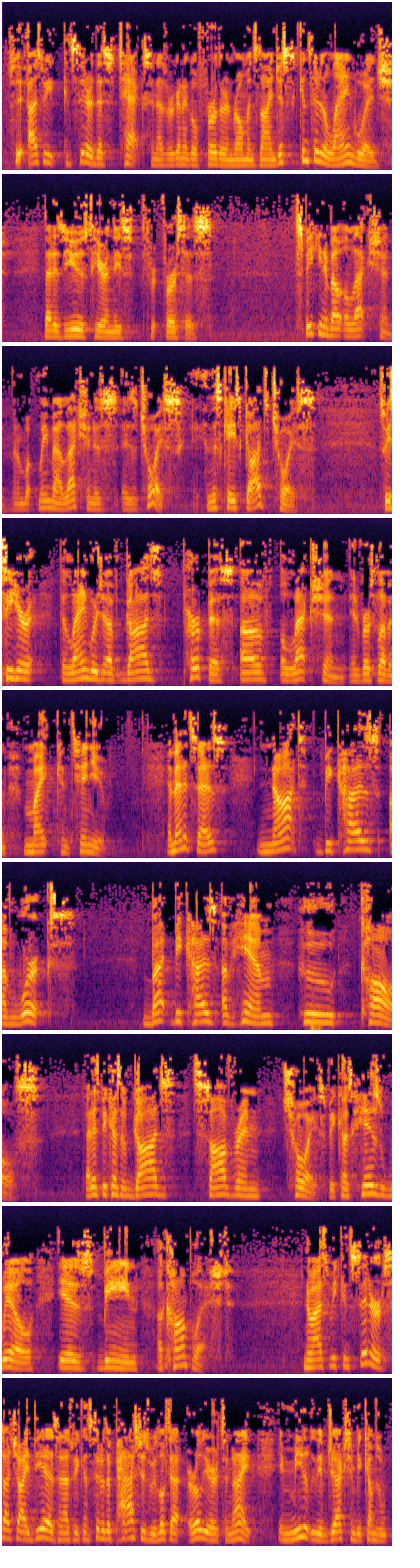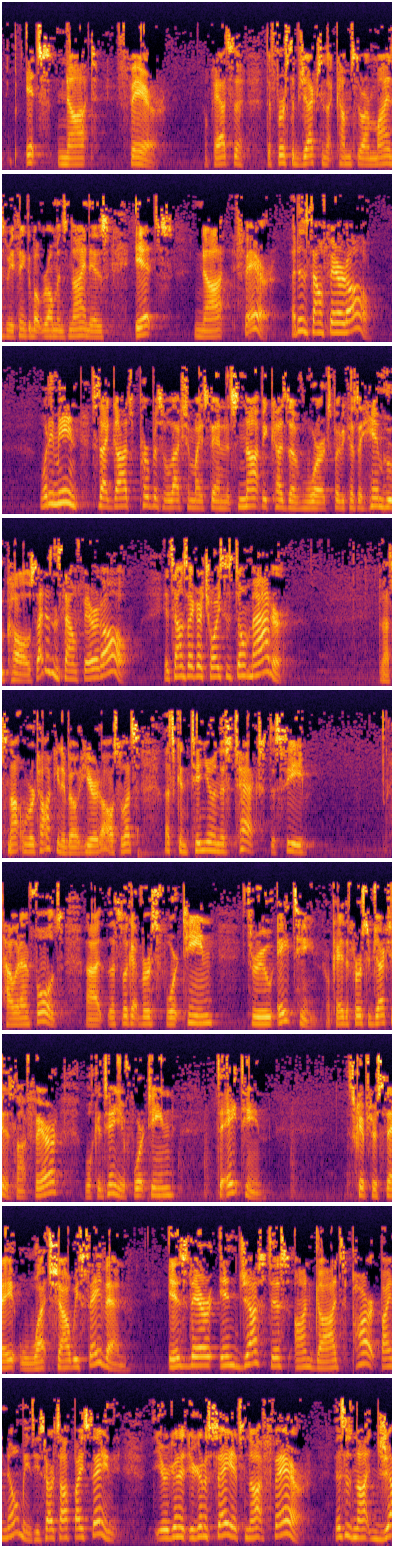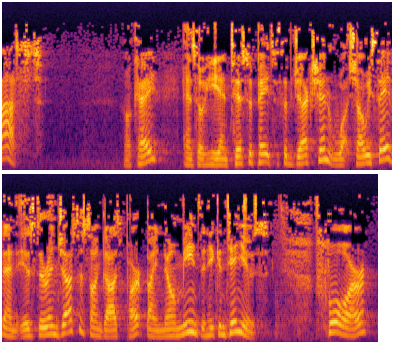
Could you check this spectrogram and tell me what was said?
So as we consider this text, and as we're going to go further in Romans 9, just consider the language that is used here in these th- verses. Speaking about election, and what I mean by election is, is a choice. In this case, God's choice. So we see here the language of God's purpose of election in verse 11 might continue. And then it says, not because of works, but because of him who calls. That is because of God's sovereign choice, because his will is being accomplished. Now, as we consider such ideas and as we consider the passages we looked at earlier tonight, immediately the objection becomes, it's not fair. Okay, that's the, the first objection that comes to our minds when we think about Romans 9 is, it's not fair. That doesn't sound fair at all. What do you mean? So that God's purpose of election might stand and it's not because of works, but because of Him who calls. That doesn't sound fair at all. It sounds like our choices don't matter. But that's not what we're talking about here at all. So let's, let's continue in this text to see how it unfolds. Uh, let's look at verse 14 through 18. Okay, the first objection, it's not fair. We'll continue. 14 to 18. The scriptures say, What shall we say then? Is there injustice on God's part? By no means. He starts off by saying, You're gonna, you're gonna say it's not fair. This is not just. Okay? And so he anticipates this objection. What shall we say then? Is there injustice on God's part? By no means. And he continues. For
